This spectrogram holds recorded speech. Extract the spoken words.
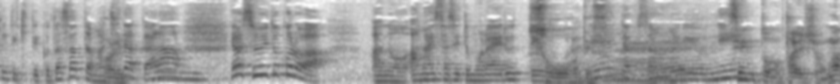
ててきてくださった街だから、やっぱりそういうところはあの甘えさせてもらえるっていうところそうがねですね。たくさんあるよね。銭湯の大将が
